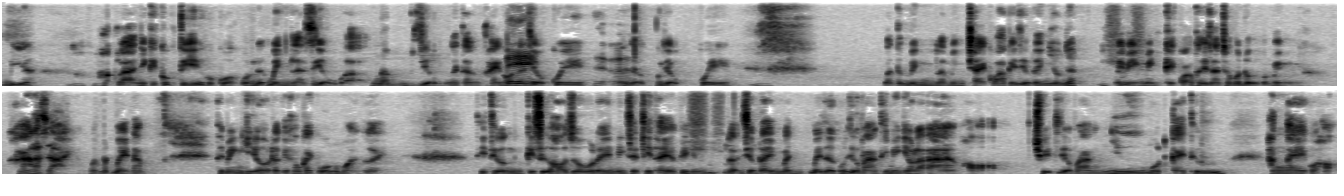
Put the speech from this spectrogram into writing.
bia hoặc là những cái quốc tí của của của nước mình là rượu uh, ngâm rượu người ta hay gọi Đế. là rượu quê Ừ. rượu, rượu quê. Bản thân mình là mình trải qua cái rượu đấy nhiều nhất bởi vì mình cái quãng thời gian trong quân đội của mình khá là dài mất 7 năm thì mình hiểu được cái phong cách uống của mọi người. Thì thường cái sự hò rô đấy mình sẽ chỉ thấy cái, cái loại rượu đấy mà bây giờ cũng rượu vang thì mình hiểu là à họ treat rượu vang như một cái thứ hàng ngày của họ.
